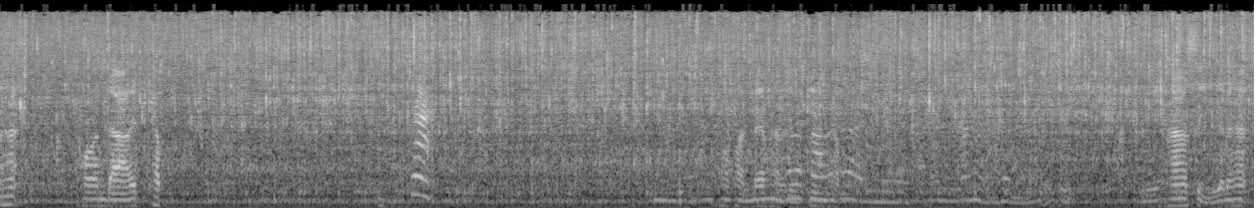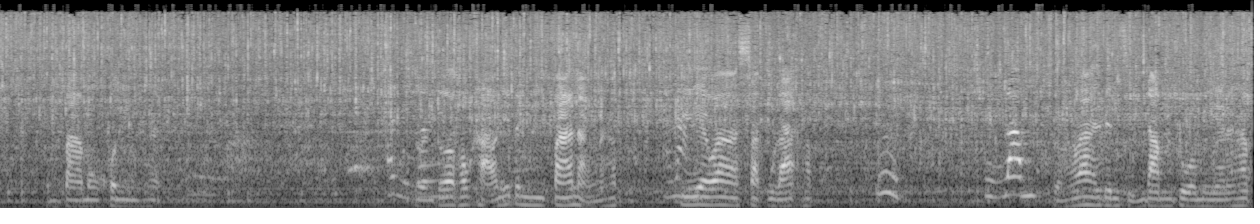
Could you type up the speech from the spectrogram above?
นะฮะฮอนดา Red Cap เนี่ยพ่อพันธุ์แม่พันธุ์ลิงกินครับ มีห้าสีกันนะฮะเป็นปลามงคลนะฮะอันนี้ส่วนตัวขาวๆนี่เป็นปลาหนังนะครับ ที่เรียกว่าซากุระครับอืมสีลส่วนข้างล่างจะเป็นสีดำตัวเมียนะครับ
